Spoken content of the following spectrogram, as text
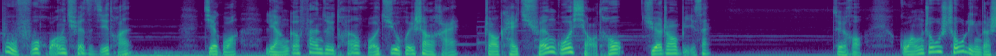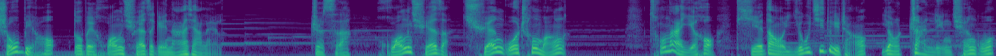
不服黄瘸子集团，结果两个犯罪团伙聚会上海，召开全国小偷绝招比赛。最后，广州首领的手表都被黄瘸子给拿下来了。至此啊，黄瘸子全国称王了。从那以后，铁道游击队长要占领全国。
